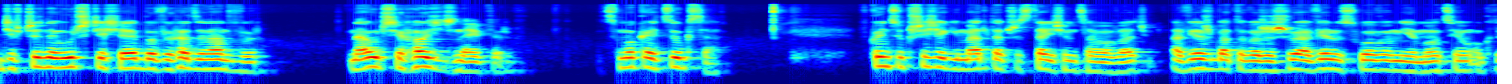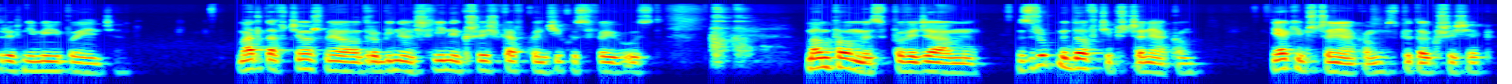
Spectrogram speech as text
Dziewczyny, uczcie się, bo wychodzę na dwór. Naucz się chodzić najpierw. Smokaj cuksa. W końcu Krzysiek i Marta przestali się całować, a wierzba towarzyszyła wielu słowom i emocjom, o których nie mieli pojęcia. Marta wciąż miała odrobinę śliny Krzyśka w kąciku swoich ust. Mam pomysł, powiedziała mu. Zróbmy dowcip szczeniakom. Jakim szczeniakom? spytał Krzysiek.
